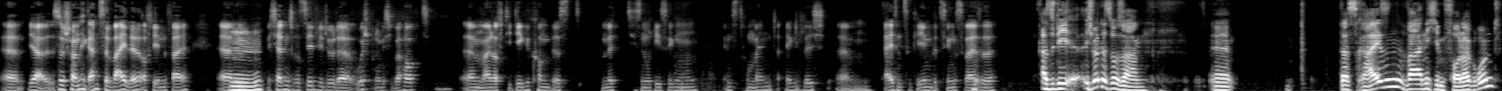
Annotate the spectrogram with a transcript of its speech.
äh, ja, es ist schon eine ganze Weile auf jeden Fall. Ähm, Mhm. Mich hat interessiert, wie du da ursprünglich überhaupt äh, mal auf die Idee gekommen bist, mit diesem riesigen Instrument eigentlich ähm, reisen zu gehen, beziehungsweise Also die, ich würde es so sagen. Äh, das Reisen war nicht im Vordergrund,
